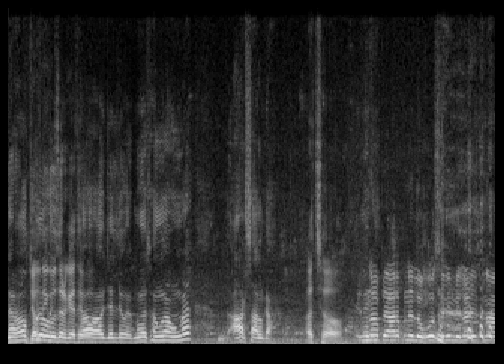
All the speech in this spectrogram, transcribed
हाँ, जल्दी गुजर गए थे हाँ वो हाँ, जल्दी मैं समझा होऊँगा आठ साल का। अच्छा। इतना प्यार अपने लोगों से नहीं मिला जितना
